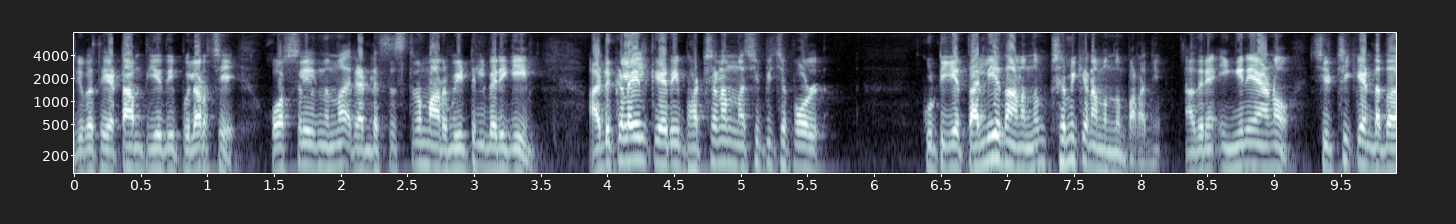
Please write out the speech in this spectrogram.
ഇരുപത്തിയെട്ടാം തീയതി പുലർച്ചെ ഹോസ്റ്റലിൽ നിന്ന് രണ്ട് സിസ്റ്റർമാർ വീട്ടിൽ വരികയും അടുക്കളയിൽ കയറി ഭക്ഷണം നശിപ്പിച്ചപ്പോൾ കുട്ടിയെ തല്ലിയതാണെന്നും ക്ഷമിക്കണമെന്നും പറഞ്ഞു. അതിന് ഇങ്ങനെയാണോ ശിക്ഷിക്കേണ്ടത്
